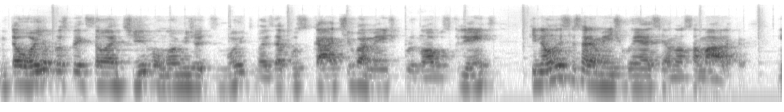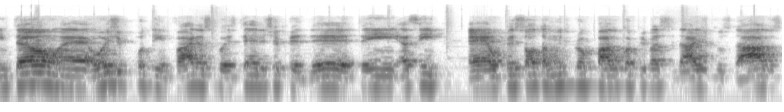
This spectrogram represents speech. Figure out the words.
Então hoje a prospecção ativa, o nome já diz muito, mas é buscar ativamente por novos clientes que não necessariamente conhecem a nossa marca. Então, é, hoje pô, tem várias coisas, tem LGPD, tem, assim, é, o pessoal está muito preocupado com a privacidade dos dados,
